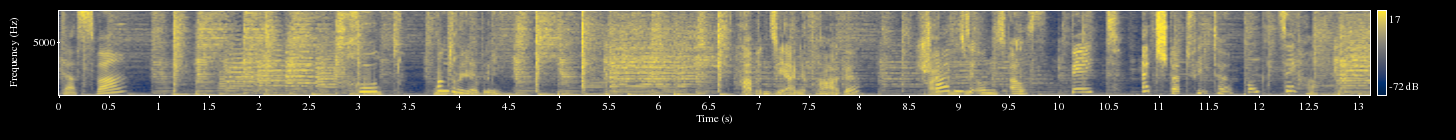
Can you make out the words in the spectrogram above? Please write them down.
Das war Gut und Rüebli. Haben Sie eine Frage? Schreiben Sie uns auf beet.stadtfilter.ch.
